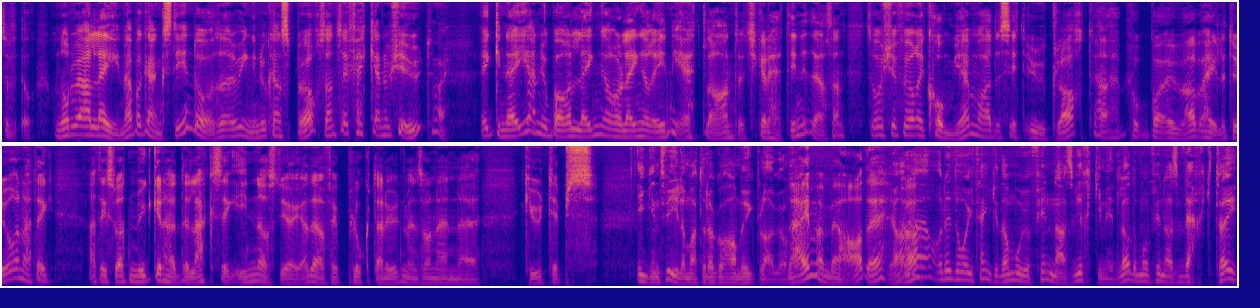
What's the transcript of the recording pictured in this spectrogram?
Så, når du er alene på gangstien, da, så er det jo ingen du kan spørre. Sant? Så jeg fikk den jo ikke ut. Nei. Jeg gnei den jo bare lenger og lenger inn i et eller annet, vet ikke hva det heter inni der. Sant? Så det var ikke før jeg kom hjem og hadde sett uklart på, øynene på hele turen, at jeg, at jeg så at myggen hadde lagt seg innerst i øya der, og fikk plukket den ut med en sånn en uh, q-tips. Ingen tvil om at dere har myggplager. Nei, men vi har det. Ja, ja, og det er da jeg tenker, det må jo finnes virkemidler, det må finnes verktøy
